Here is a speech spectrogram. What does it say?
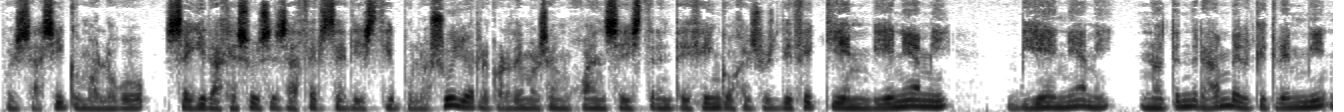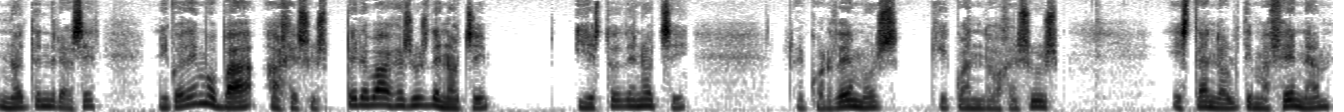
pues así como luego seguir a Jesús es hacerse discípulo suyo. Recordemos en Juan 6:35 Jesús dice, quien viene a mí, viene a mí, no tendrá hambre, el que cree en mí no tendrá sed. Nicodemo va a Jesús, pero va a Jesús de noche. Y esto de noche, recordemos que cuando Jesús está en la última cena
